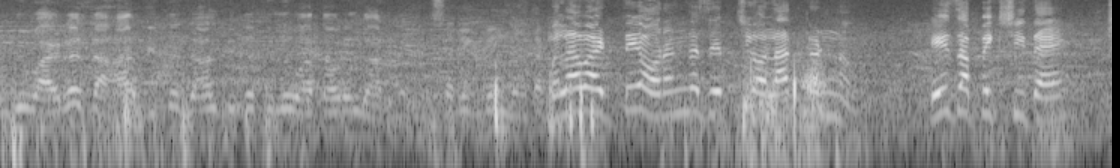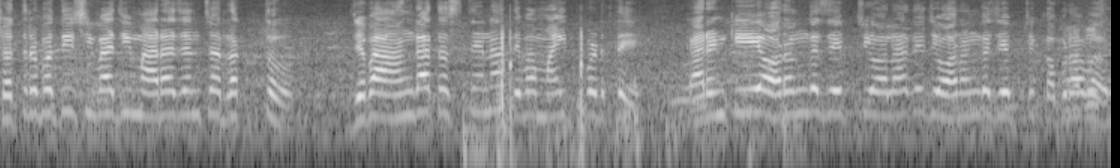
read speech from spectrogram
तुम्ही व्हायरस आहात जिथं जाल तिथं तुम्ही वातावरण गारता सर मला वाटते औरंगजेबची औलादकडनं हेच अपेक्षित आहे. छत्रपती शिवाजी महाराजांचं रक्त जेव्हा अंगात असते ना तेव्हा माहीत पडते. कारण की हे औरंगजेबची औलाद आहे जे औरंगजेबच्या कबरावर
